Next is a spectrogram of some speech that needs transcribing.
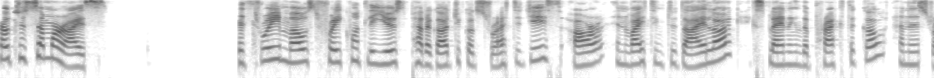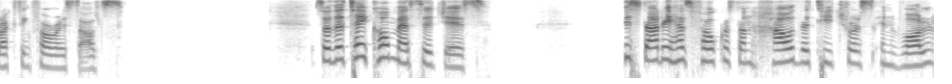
Now to summarize, the three most frequently used pedagogical strategies are inviting to dialogue, explaining the practical, and instructing for results. So the take-home message is this study has focused on how the teachers involve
